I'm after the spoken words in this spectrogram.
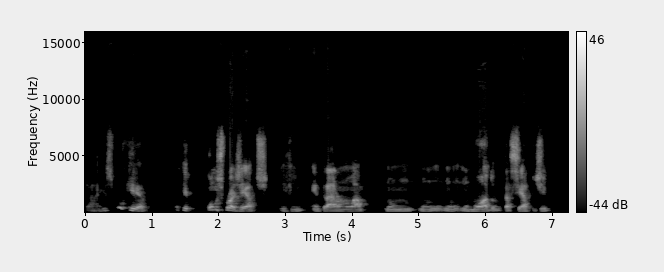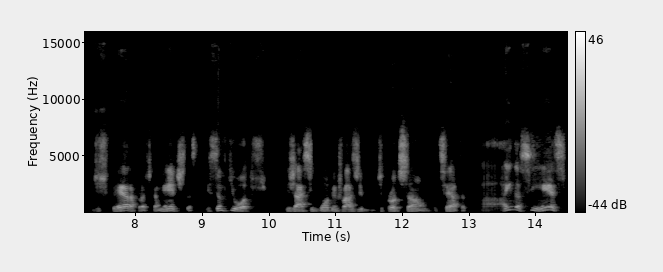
Tá? Isso por quê? Porque como os projetos, enfim, entraram numa, num, num, num módulo, tá certo, de, de espera praticamente, tá? e sendo que outros já se encontram em fase de, de produção, etc. Ainda assim, esses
